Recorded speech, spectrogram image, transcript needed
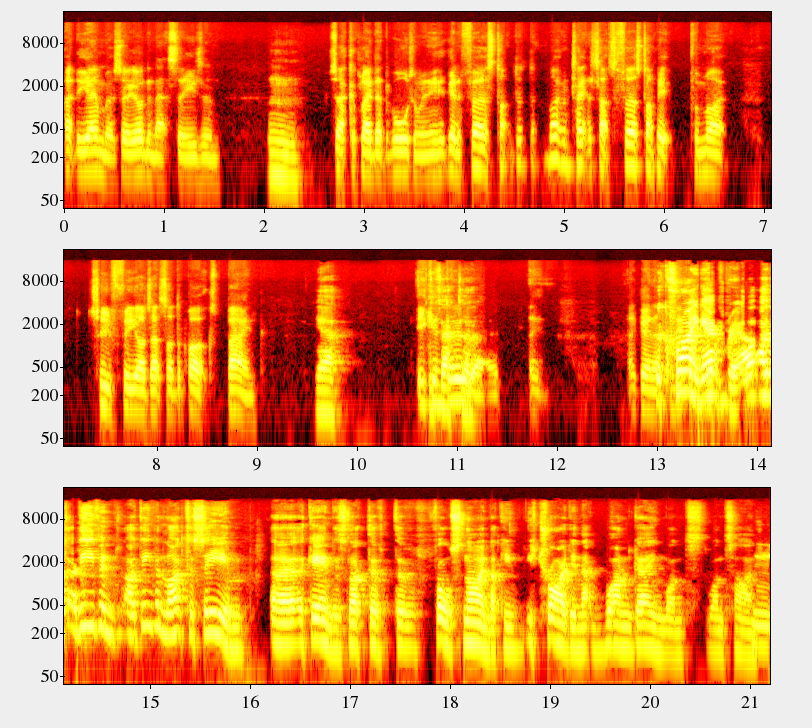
at the end Emirates early on in that season. Mm. Saka played at the ball to him, and again, the first time, might even take the touch, the first time hit from like two, three yards outside the box, bang. Yeah, He can Exactly. do that. Again, we're crying out for it. I- I'd, I'd even, I'd even like to see him uh, again. It's like the the false nine, like he, he tried in that one game once, one time. Mm.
